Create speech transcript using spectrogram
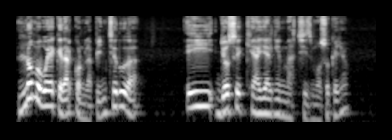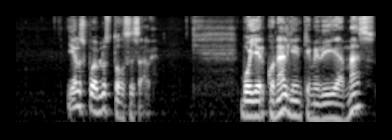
no me voy a quedar con la pinche duda. Y yo sé que hay alguien más chismoso que yo. Y en los pueblos todo se sabe voy a ir con alguien que me diga más.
